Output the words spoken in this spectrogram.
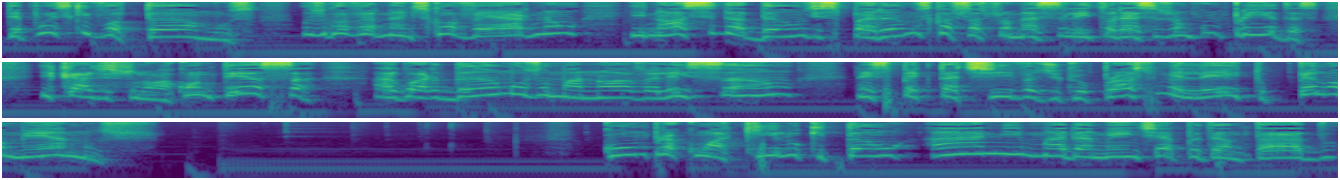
depois que votamos, os governantes governam e nós, cidadãos, esperamos que as suas promessas eleitorais sejam cumpridas. E caso isso não aconteça, aguardamos uma nova eleição na expectativa de que o próximo eleito, pelo menos, cumpra com aquilo que tão animadamente é apresentado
